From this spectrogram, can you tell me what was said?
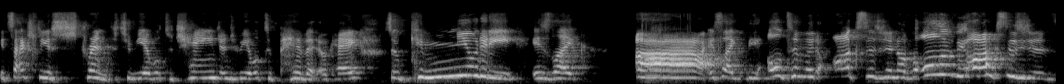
It's actually a strength to be able to change and to be able to pivot okay? So community is like ah it's like the ultimate oxygen of all of the oxygens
